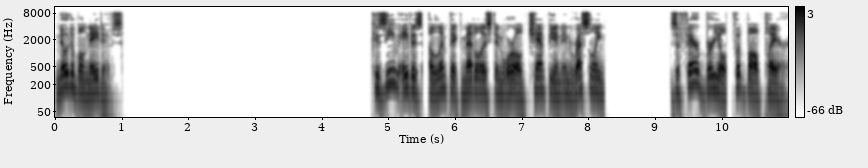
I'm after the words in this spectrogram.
Notable natives. Kazim Ayvaz, Olympic medalist and world champion in wrestling. Zafer Biryol, football player.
